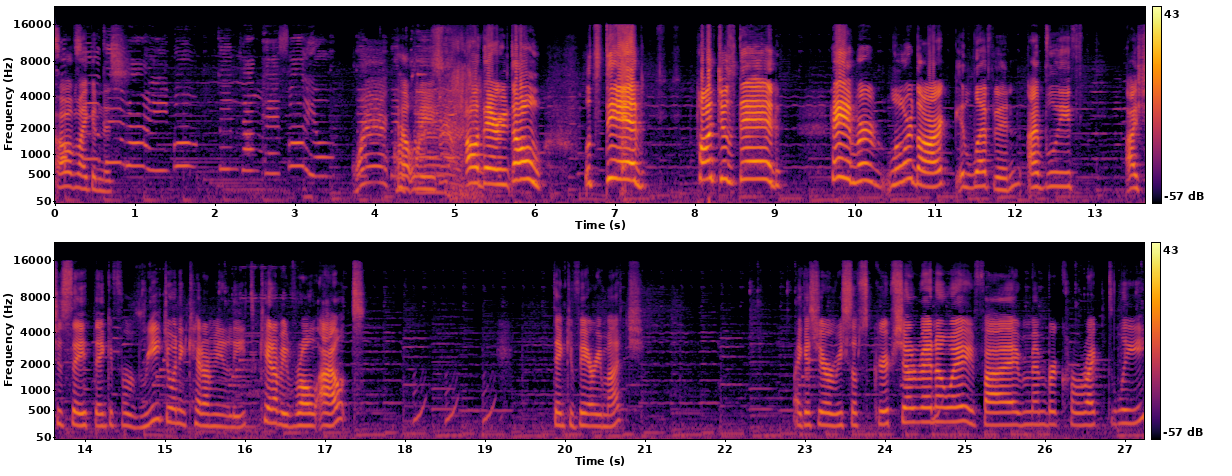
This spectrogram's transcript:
Oh my goodness. Help me. Oh, there he- Oh! It's dead! Poncho's dead! Hey, Mer Lord Ark 11, I believe I should say thank you for rejoining Kerami Elite. Kerami roll out. Thank you very much. I guess your resubscription ran away if I remember correctly.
